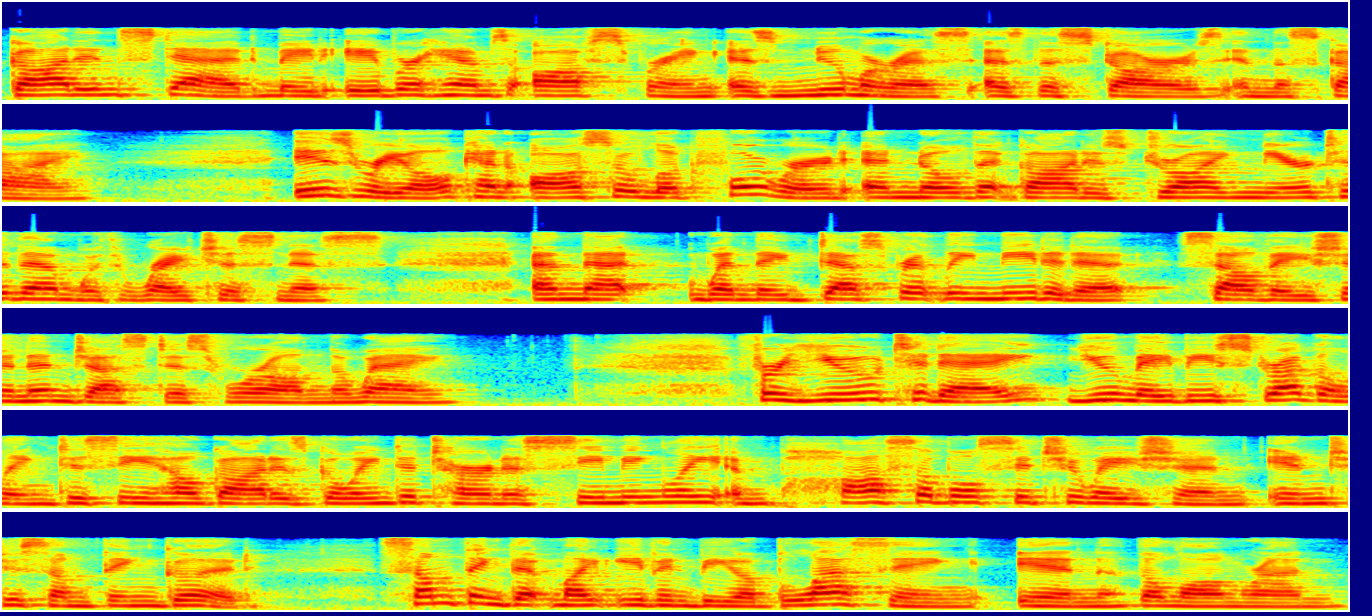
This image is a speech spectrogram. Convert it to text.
God instead made Abraham's offspring as numerous as the stars in the sky. Israel can also look forward and know that God is drawing near to them with righteousness, and that when they desperately needed it, salvation and justice were on the way. For you today, you may be struggling to see how God is going to turn a seemingly impossible situation into something good, something that might even be a blessing in the long run.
